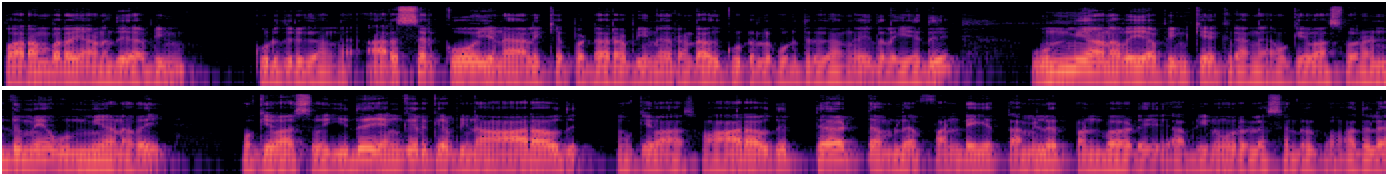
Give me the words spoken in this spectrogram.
பரம்பரையானது அப்படின்னு கொடுத்துருக்காங்க. அரசர் கோ என அழைக்கப்பட்டார் அப்படின்னு ரெண்டாவது கூற்றில் கொடுத்துருக்காங்க. இதில் எது உண்மையானவை அப்படின்னு கேட்குறாங்க ஓகேவா ஸோ ரெண்டுமே உண்மையானவை. ஓகேவா? ஸோ இது எங்கே இருக்குது அப்படின்னா ஆறாவது ஓகேவா? ஸோ ஆறாவது தேர்ட் டேர்மில் பண்டைய தமிழர் பண்பாடு அப்படின்னு ஒரு லெசன் இருக்கும். அதில்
